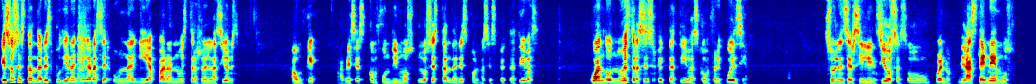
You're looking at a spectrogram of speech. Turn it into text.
Esos estándares pudieran llegar a ser una guía para nuestras relaciones, aunque a veces confundimos los estándares con las expectativas. Cuando nuestras expectativas con frecuencia suelen ser silenciosas o, bueno, las tenemos,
